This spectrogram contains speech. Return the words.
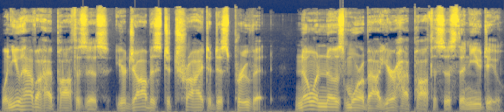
When you have a hypothesis, your job is to try to disprove it. No one knows more about your hypothesis than you do.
